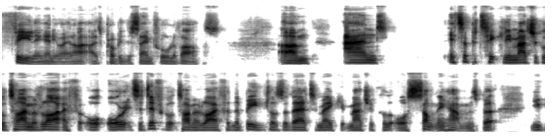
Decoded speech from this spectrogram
feeling anyway. And it's probably the same for all of us. Um, and it's a particularly magical time of life or, or it's a difficult time of life and the beatles are there to make it magical or something happens. But you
